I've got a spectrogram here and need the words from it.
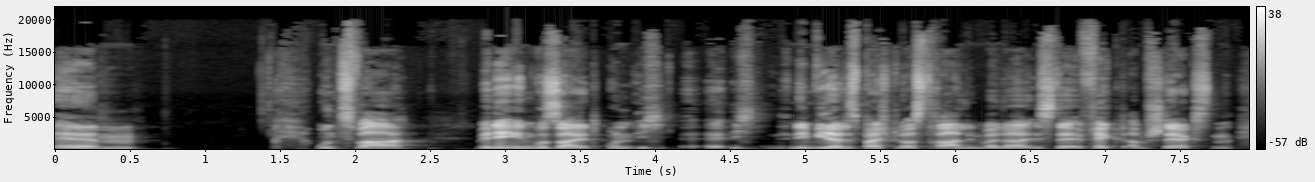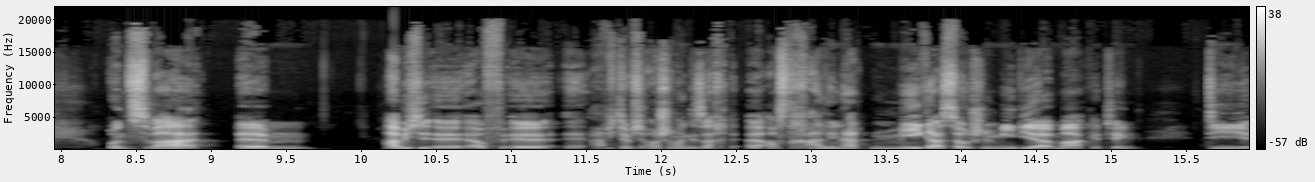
Ähm, und zwar wenn ihr irgendwo seid und ich, äh, ich nehme wieder das Beispiel Australien, weil da ist der Effekt am stärksten. Und zwar ähm, habe ich äh, auf, äh, habe ich glaube ich auch schon mal gesagt, äh, Australien hat ein mega Social Media Marketing. Die,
